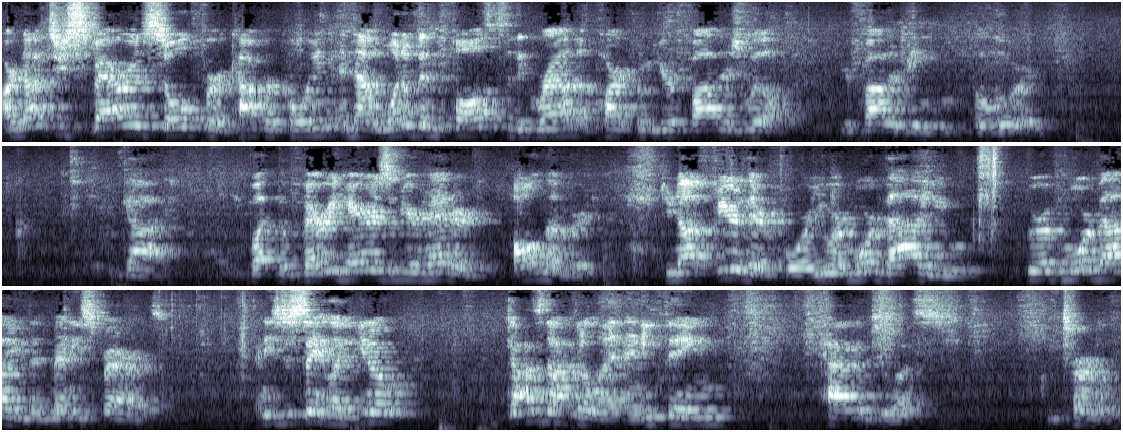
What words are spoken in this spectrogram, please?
Are not two sparrows sold for a copper coin, and not one of them falls to the ground apart from your Father's will? Your Father being the Lord. God. But the very hairs of your head are all numbered. Do not fear, therefore, you are more value, you are of more value than many sparrows. And he's just saying, like, you know, God's not going to let anything happen to us eternally.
